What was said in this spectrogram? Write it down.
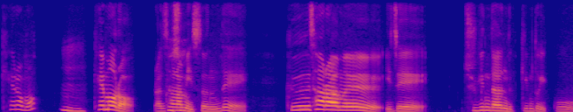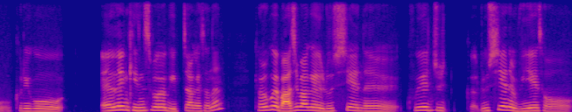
캐러머? 음. 캐머러라는 그죠. 사람이 있었는데 그 사람을 이제 죽인다는 느낌도 있고 그리고 엘렌 긴스버그 입장에서는 결국에 마지막에 루시엔을 구해주 그러니까 루시엔을 위해서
